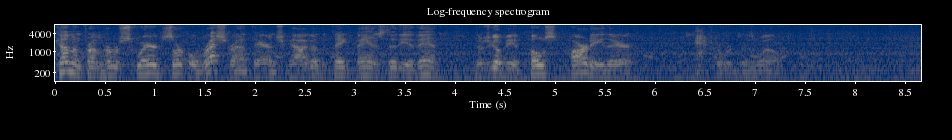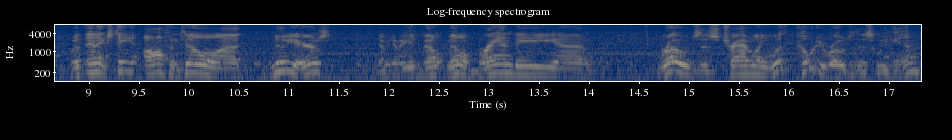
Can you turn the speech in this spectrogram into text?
coming from her Squared Circle restaurant there in Chicago to take fans to the event. There's going to be a post party there afterwards as well. With NXT off until uh, New Year's, WWE developmental Brandi Rhodes is traveling with Cody Rhodes this weekend.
